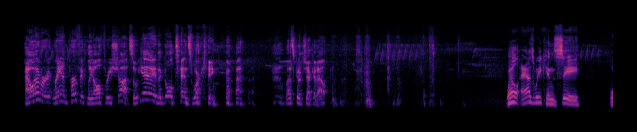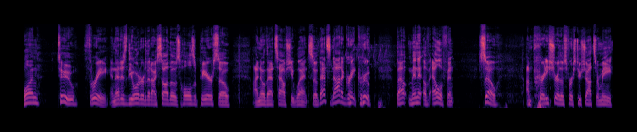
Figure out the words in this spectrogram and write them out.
However, it ran perfectly all three shots. So yay, the gold 10's working. Let's go check it out. Well, as we can see, one, two, three, and that is the order that I saw those holes appear, so I know that's how she went. So that's not a great group. About minute of elephant. So I'm pretty sure those first two shots are me,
